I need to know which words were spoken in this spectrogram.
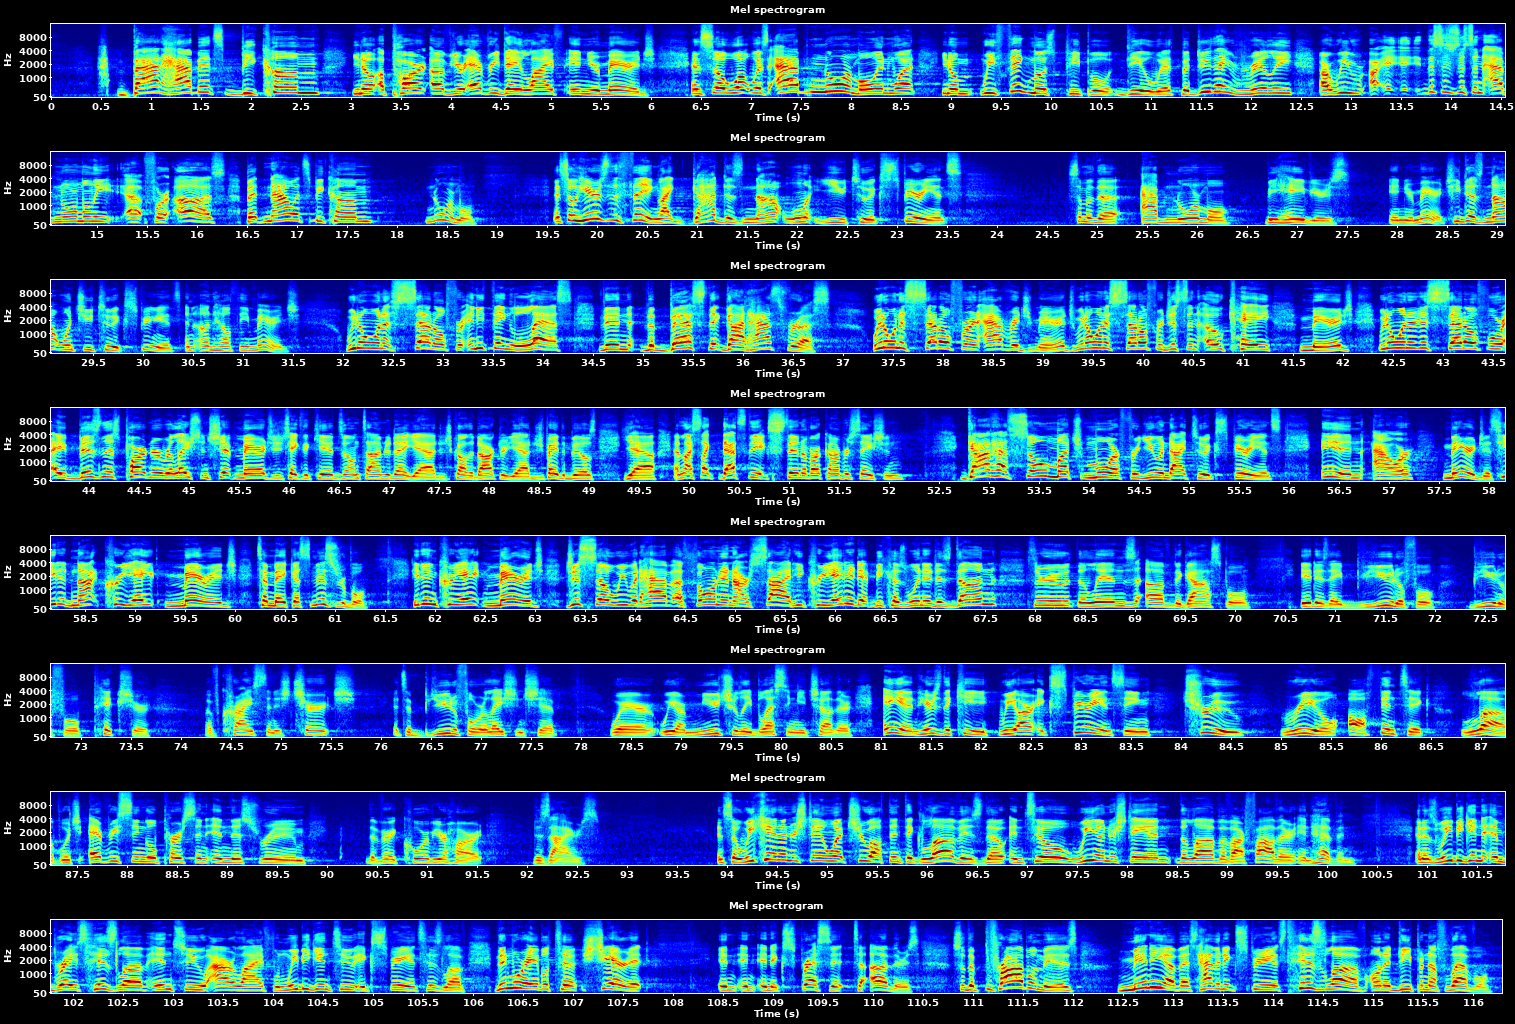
bad habits become, you know, a part of your everyday life in your marriage. And so what was abnormal and what, you know, we think most people deal with, but do they really are we are, this is just an abnormally uh, for us, but now it's become normal. And so here's the thing, like God does not want you to experience some of the abnormal behaviors in your marriage. He does not want you to experience an unhealthy marriage. We don't want to settle for anything less than the best that God has for us. We don't want to settle for an average marriage. We don't want to settle for just an okay marriage. We don't want to just settle for a business partner relationship marriage. Did you take the kids on time today? Yeah. Did you call the doctor? Yeah. Did you pay the bills? Yeah. And that's like that's the extent of our conversation. God has so much more for you and I to experience in our marriages. He did not create marriage to make us miserable. He didn't create marriage just so we would have a thorn in our side. He created it because when it is done through the lens of the gospel, it is a beautiful, beautiful picture of Christ and his church. It's a beautiful relationship where we are mutually blessing each other. And here's the key we are experiencing true, real, authentic love, which every single person in this room, the very core of your heart, desires. And so we can't understand what true, authentic love is, though, until we understand the love of our Father in heaven. And as we begin to embrace His love into our life, when we begin to experience His love, then we're able to share it and, and, and express it to others. So the problem is, many of us haven't experienced His love on a deep enough level.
